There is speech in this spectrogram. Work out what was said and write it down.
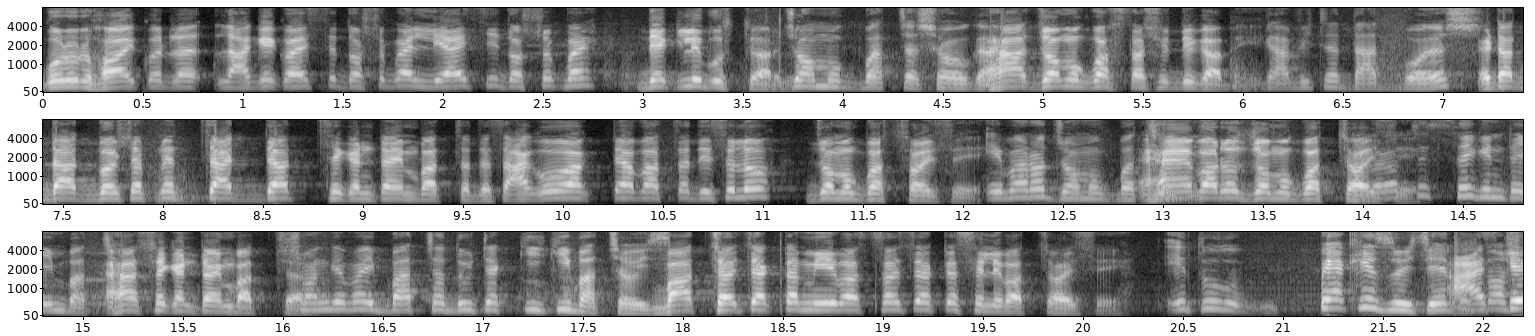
গরুর হয় লাগে কয়েছে দর্শক ভাই লিয়াইছি দর্শক ভাই দেখলে বুঝতে পারবে। চমক বাচ্চা সহ হ্যাঁ জমক বাচ্চা শুদ্ধি গাবে। গাভীটার দাঁত বয়স? এটা দাঁত বয়স আপনার চার দাঁত সেকেন্ড টাইম বাচ্চা দিয়েছে। আগেও একটা বাচ্চা দিছিল জমক বাচ্চা হয়েছে। এবারও চমক বাচ্চা হ্যাঁ এবারও জমক বাচ্চা হয়েছে। সেকেন্ড টাইম বাচ্চা। হ্যাঁ সেকেন্ড টাইম বাচ্চা। সঙ্গে ভাই বাচ্চা দুইটা কি কি বাচ্চা হয়েছে? বাচ্চা হয়েছে একটা মেয়ে বাচ্চা হয়েছে একটা ছেলে বাচ্চা হয়েছে। এ তো প্যাকেজ হয়েছে আজকে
